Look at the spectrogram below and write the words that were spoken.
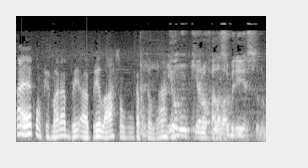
Ah, é, confirmaram a Brie, a Brie Larson com o Capitão Marvel. Eu não quero falar sobre isso, não.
